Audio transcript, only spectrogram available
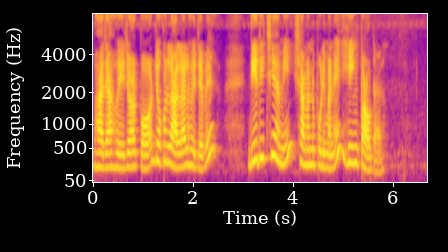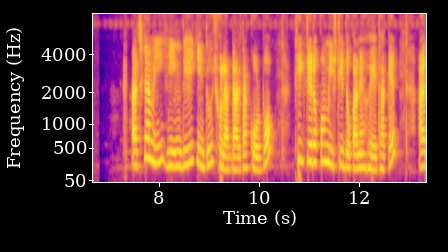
ভাজা হয়ে যাওয়ার পর যখন লাল লাল হয়ে যাবে, দিয়ে দিচ্ছি আমি সামান্য পরিমাণে হিং পাউডার। আজকে আমি হিং দিয়েই কিন্তু ছোলার ডালটা করব। ঠিক যেরকম মিষ্টির দোকানে হয়ে থাকে আর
